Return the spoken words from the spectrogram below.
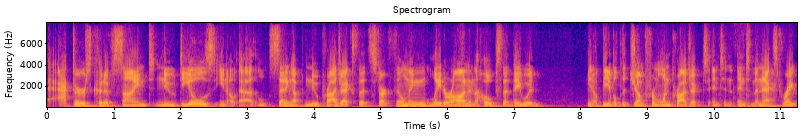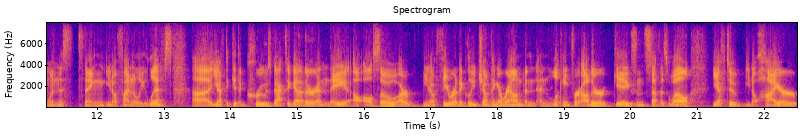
actors could have signed new deals you know uh, setting up new projects that start filming later on in the hopes that they would you know be able to jump from one project into into the next right when this thing you know finally lifts uh, you have to get the crews back together and they also are you know theoretically jumping around and, and looking for other gigs and stuff as well you have to you know hire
